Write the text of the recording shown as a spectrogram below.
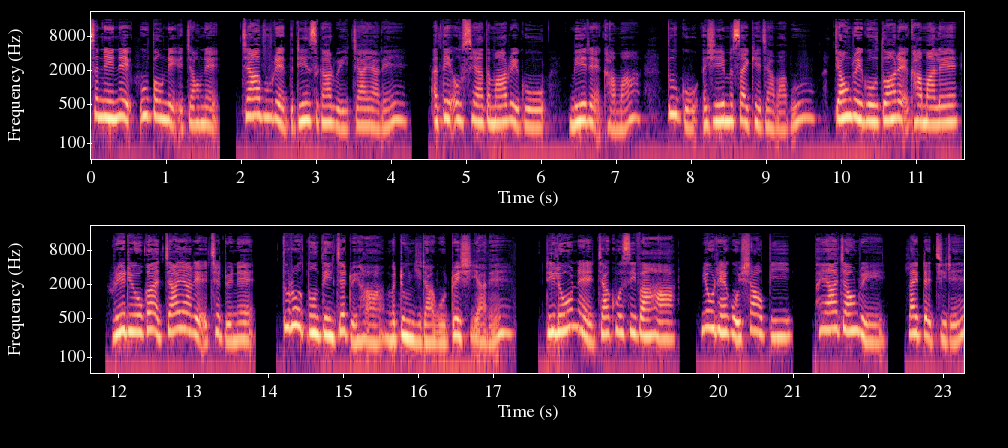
စနေနေ့ဥပုံနေ့အကြောင်းနဲ့ ကြားဘူးတဲ့သတင်းစကားတွေကြားရတယ်။အသင်အုပ်ဆရာသမားတွေကို မေးတဲ့အခါမှာသူ့ကို အရေးမဆိုင်ခဲ့ကြပါဘူး။ကျောင်းတွေကိုသွားတဲ့အခါမှာလဲရေဒီယိုကကြားရတဲ့အချက်တွေနဲ့သူတို့သွန်သင်ချက်တွေဟာမတူညီတာကိုတွေ့ရှိရတယ်။ဒီလိုနဲ့ဂျာခိုစီဗာဟာမြို့ထဲကိုရှောက်ပြီးဖះเจ้าတွေလိုက်တက်ကြည့်တယ်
